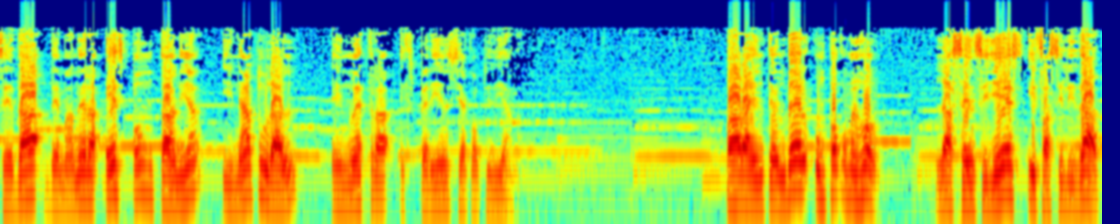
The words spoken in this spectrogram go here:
se da de manera espontánea y natural en nuestra experiencia cotidiana. Para entender un poco mejor la sencillez y facilidad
